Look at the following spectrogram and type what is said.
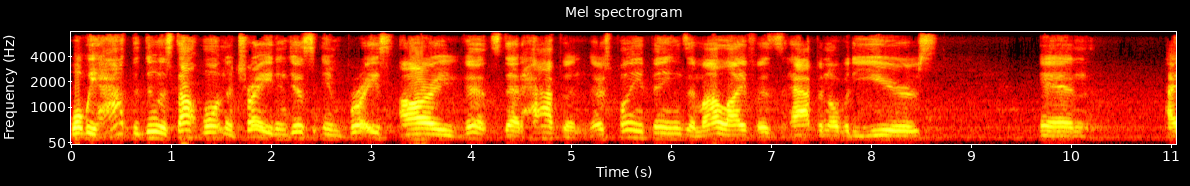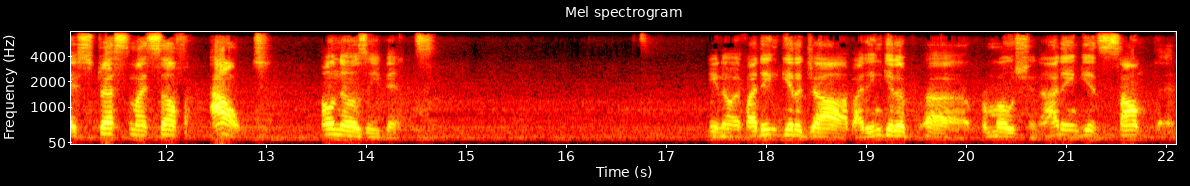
What we have to do is stop wanting to trade and just embrace our events that happen. There's plenty of things in my life that's happened over the years, and I stressed myself out on those events. You know, if I didn't get a job, I didn't get a uh, promotion, I didn't get something,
